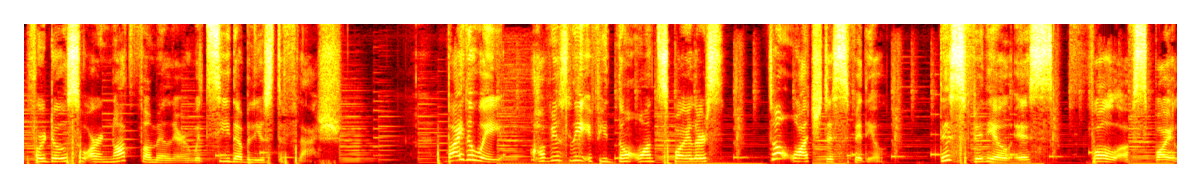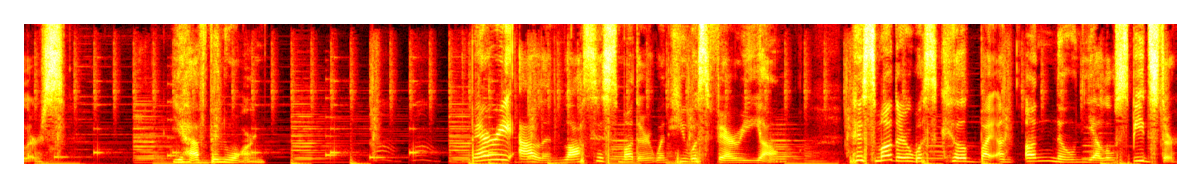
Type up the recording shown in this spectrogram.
for those who are not familiar with CW's The Flash. By the way, obviously if you don't want spoilers, don't watch this video. This video is full of spoilers. You have been warned. Barry Allen lost his mother when he was very young. His mother was killed by an unknown yellow speedster.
